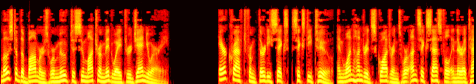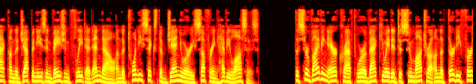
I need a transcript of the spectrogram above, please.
Most of the bombers were moved to Sumatra midway through January. Aircraft from 36, 62, and 100 squadrons were unsuccessful in their attack on the Japanese invasion fleet at Endau on 26 January suffering heavy losses. The surviving aircraft were evacuated to Sumatra on 31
